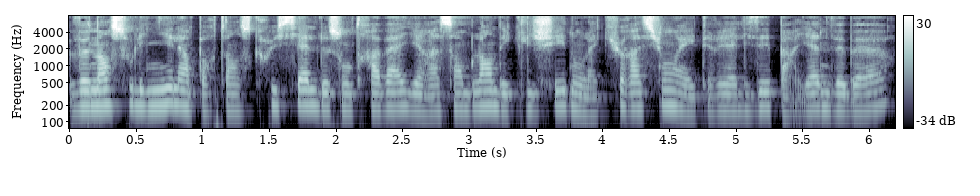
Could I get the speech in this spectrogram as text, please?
venant souligner l'importance cruciale de son travail et rassemblant des clichés dont la curation a été réalisée par Jan Weber,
